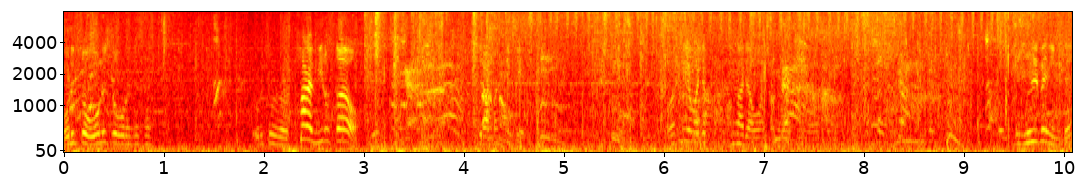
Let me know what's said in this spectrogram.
오른쪽, 오른쪽으로 해서. 오른쪽으로 팔 밀어 떠요. 드라마 치게. 어떻게 먼저 파팅하려 원숭이 누구 힐벤인데?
